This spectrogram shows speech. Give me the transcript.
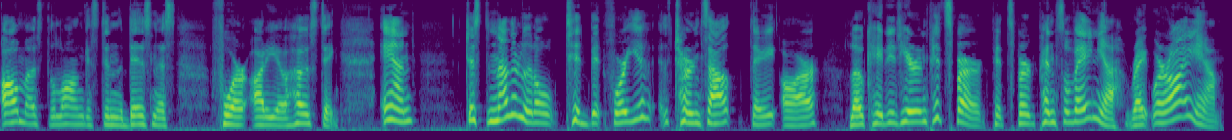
almost the longest in the business for audio hosting. And just another little tidbit for you. It turns out they are located here in Pittsburgh, Pittsburgh, Pennsylvania, right where I am.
